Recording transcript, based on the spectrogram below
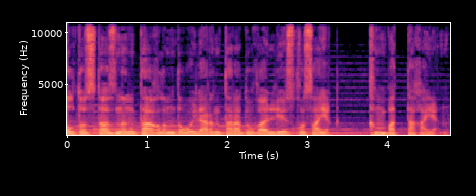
ұлт ұстазының тағылымды ойларын таратуға үлес қосайық қымбатты ағайын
